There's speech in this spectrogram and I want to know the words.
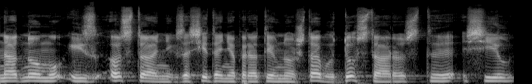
На одному із останніх засідань оперативного штабу до старост е, сіл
